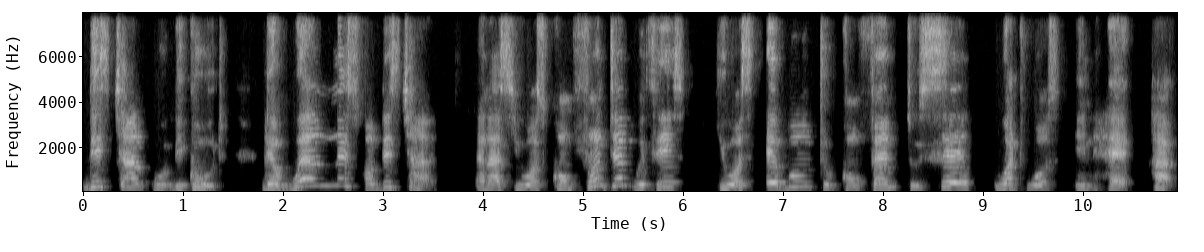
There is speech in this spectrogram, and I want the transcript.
This child will be good. The wellness of this child. And as he was confronted with this, he was able to confirm, to say what was in her heart.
